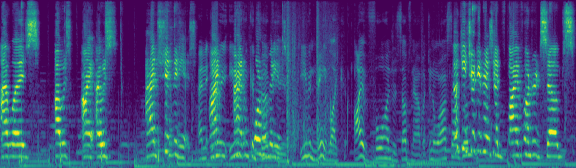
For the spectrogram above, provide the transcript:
I was I was I I was I had shit videos. And I, even, even I had horrible for you, videos. even me, like, I have 400 subs now, but do you know where I started from? Chicken has had 500 subs,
